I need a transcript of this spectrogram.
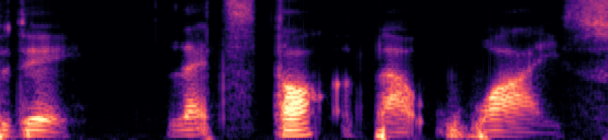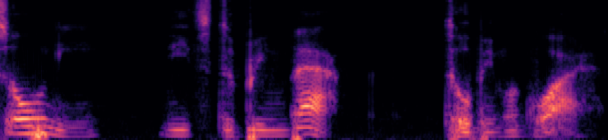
Today, let's talk about why Sony needs to bring back Tobey Maguire.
